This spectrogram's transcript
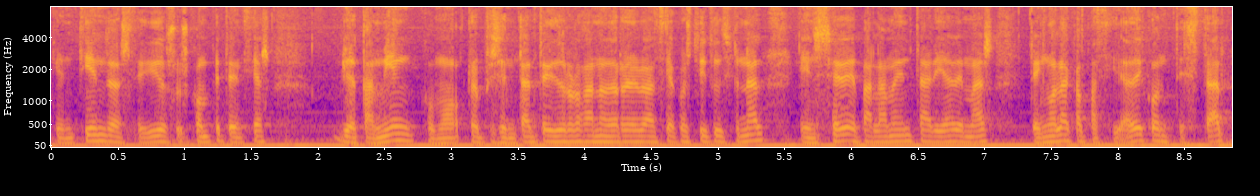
que entiendo ha excedido sus competencias, yo también, como representante de un órgano de relevancia constitucional, en sede parlamentaria, además, tengo la capacidad de contestar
